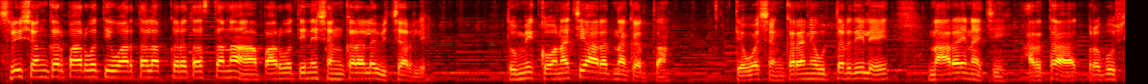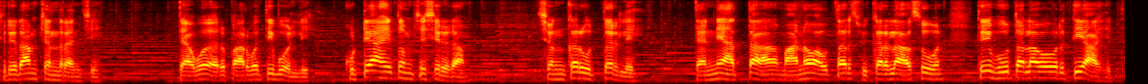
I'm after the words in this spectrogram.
श्री शंकर पार्वती वार्तालाप करत असताना पार्वतीने शंकराला विचारले तुम्ही कोणाची आराधना करता? तेव्हा शंकराने उत्तर दिले नारायणाची अर्थात प्रभू श्रीरामचंद्रांची. त्यावर पार्वती बोलली कुठे आहे तुमचे श्रीराम? शंकर उत्तरले त्यांनी आत्ता मानव अवतार स्वीकारला असून ते भूतलावावरती आहेत.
